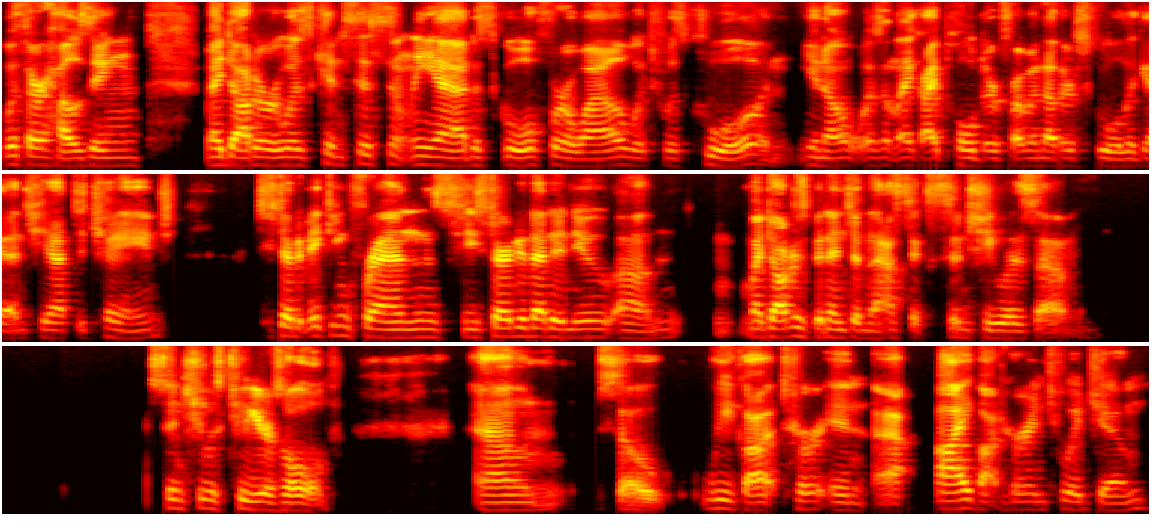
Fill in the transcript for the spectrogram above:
with our housing. My daughter was consistently at a school for a while, which was cool. And, you know, it wasn't like I pulled her from another school again. She had to change. She started making friends. She started at a new, um, my daughter's been in gymnastics since she was, um, since she was two years old. Um, so we got her in, I got her into a gym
